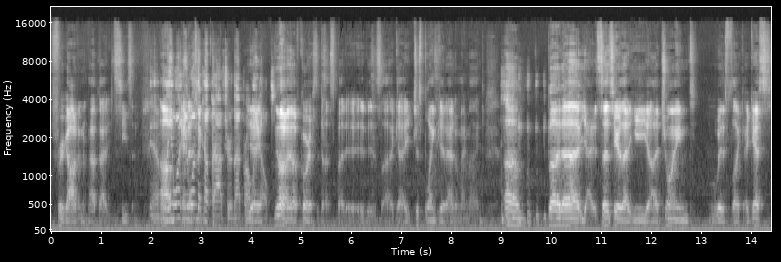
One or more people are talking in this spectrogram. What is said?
forgotten about that season. Yeah, well, you Um, won, you won the cup after. That probably yeah, helped. No, of course it does, but it, it is like I just blanked it out of my mind. Um, but uh, yeah, it says here that he uh, joined with like I guess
